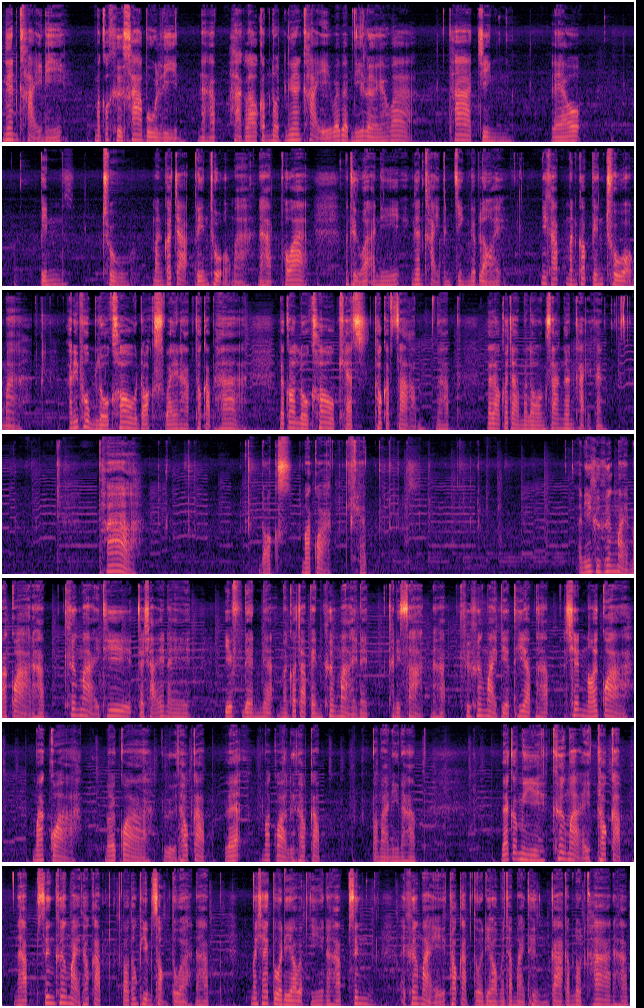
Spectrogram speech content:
เงื่อนไขนี้มันก็คือค่าบูลีนนะครับ หากเรากำหนดเงื่อนไขไว้แบบนี้เลยว่า ถ้าจริงแล้ว print true มันก็จะ print true ออกมานะครับ เพราะว่ามันถือว่าอันนี้เงื่อนไขเป็นจริงเรียบร้อย นี่ครับ มันก็ print true ออกมา อันนี้ผม local docs ไว้นะครับ เท่ากับ 5 แล้วก็ local cats เท่ากับ 3 นะครับ แล้วเราก็จะมาลองสร้างเงื่อนไขกัน ถ้า docs มากกว่า cat อันนี้คือเครื่องหมายมากกว่านะครับ เครื่องหมายที่จะใช้ใน if then เนี่ยมันก็จะเป็นเครื่องหมายในคณิตศาสตร์นะครับคือเครื่องหมายเปรียบเทียบนะครับ เช่นน้อยกว่ามากกว่า น้อยกว่าหรือเท่ากับ และมากกว่าหรือเท่ากับประมาณนี้นะครับ และก็มีเครื่องหมายเท่ากับนะครับ ซึ่งเครื่องหมายเท่ากับเราต้องพิมพ์ 2 ตัวนะครับ ไม่ใช่ตัวเดียวแบบนี้นะครับ ซึ่งไอ้เครื่องหมายเท่ากับตัวเดียวมันจะหมายถึงการกำหนดค่านะครับ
